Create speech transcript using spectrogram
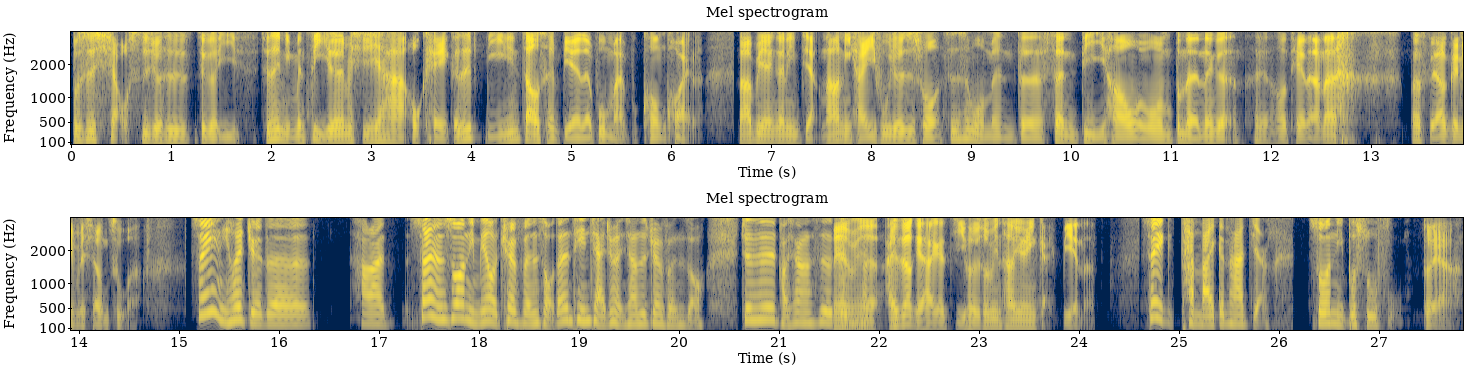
不是小事，就是这个意思，就是你们自己在那边嘻嘻哈哈，OK，可是你已经造成别人的不满不痛快了，然后别人跟你讲，然后你还一副就是说这是我们的圣地哈，我我们不能那个，哎呦天哪，那 那谁要跟你们相处啊？所以你会觉得，好了，虽然说你没有劝分手，但是听起来就很像是劝分手，就是好像是跟没有没有，还是要给他一个机会，说明他愿意改变呢、啊。所以坦白跟他讲，说你不舒服。对啊，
